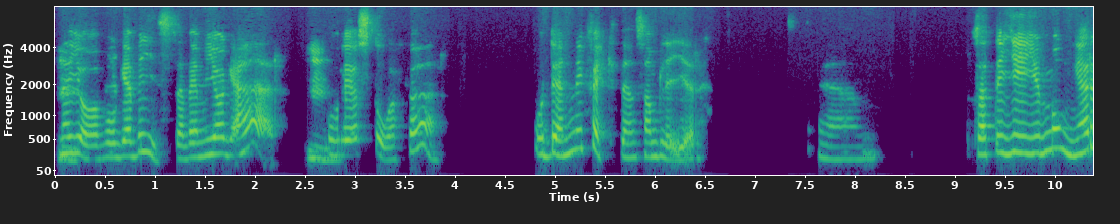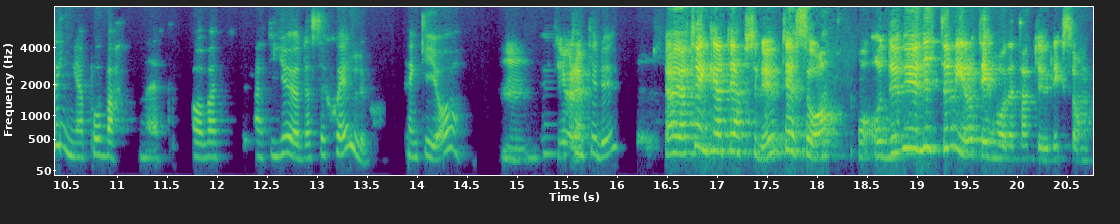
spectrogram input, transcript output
när jag vågar visa vem jag är mm. och vad jag står för. Och den effekten som blir. Ehm, så att det ger ju många ringar på vattnet av att, att göda sig själv, tänker jag. Mm, Hur tänker du? Ja, jag tänker att det absolut är så. Och, och, du är ju lite mer åt det hållet att du liksom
